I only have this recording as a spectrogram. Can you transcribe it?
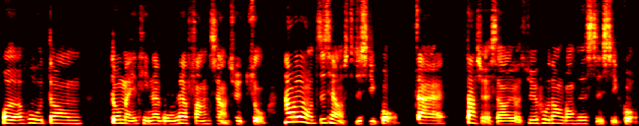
或者互动多媒体那边那个方向去做。那因为我之前有实习过，在大学的时候有去互动公司实习过，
